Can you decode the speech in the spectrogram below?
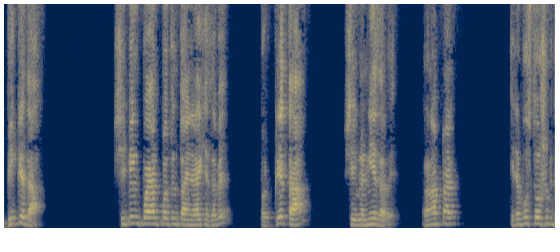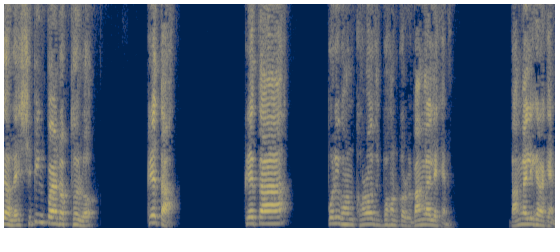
বিক্রেতা শিপিং পয়েন্ট পর্যন্ত আইনে রেখে যাবে। ক্রেতা সেগুলো নিয়ে যাবে। এখন আপনার এটা বুঝতে অসুবিধা হলে শিপিং পয়েন্ট অর্থ হলো ক্রেতা ক্রেতা পরিবহন খরচ বহন করবে। বাংলায় লেখেন, বাংলায় লিখে রাখেন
